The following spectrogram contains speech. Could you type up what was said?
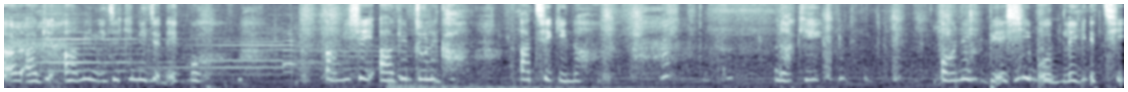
তার আগে আমি নিজেকে নিজে দেখব। আমি সেই আগের জুলেখা আছি কি না? নাকি অনেক বেশি বদলে গেছি?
